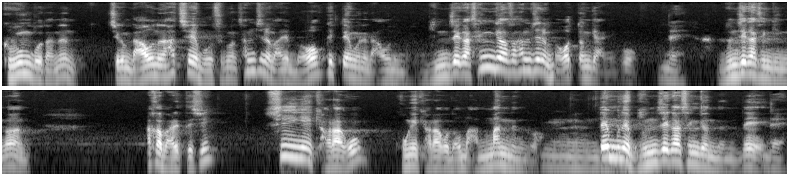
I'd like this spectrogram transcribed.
그분보다는 지금 나오는 하체의 모습은 삼진을 많이 먹었기 때문에 나오는 모습. 문제가 생겨서 삼진을 먹었던 게 아니고 네. 문제가 생긴 건 아까 말했듯이 스윙의 결하고 공의 결하고 너무 안 맞는 거 음, 때문에 문제가 생겼는데 네.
